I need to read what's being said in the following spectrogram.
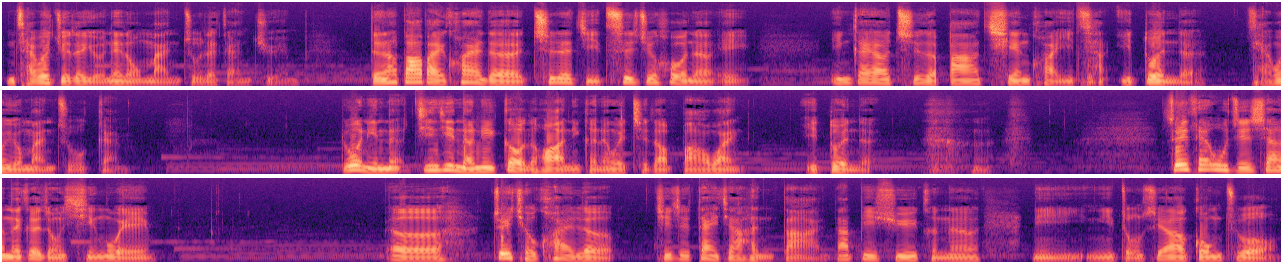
你才会觉得有那种满足的感觉。等到八百块的吃了几次之后呢，诶，应该要吃个八千块一餐一顿的，才会有满足感。如果你能经济能力够的话，你可能会吃到八万一顿的。所以在物质上的各种行为，呃，追求快乐其实代价很大。那必须可能你你总是要工作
